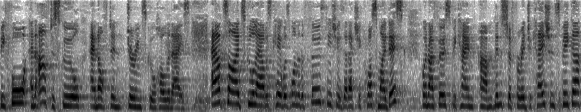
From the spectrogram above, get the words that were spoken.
before and after school and often during school holidays. Outside school hours care was one of the first issues that actually crossed my desk when I first became um, Minister for Education Speaker,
